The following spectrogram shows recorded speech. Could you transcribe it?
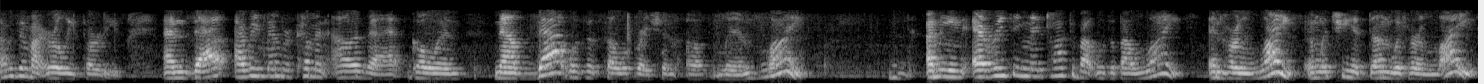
I was in my early 30s, and that I remember coming out of that going. Now that was a celebration of Lynn's life I mean, everything they talked about was about life and her life and what she had done with her life.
